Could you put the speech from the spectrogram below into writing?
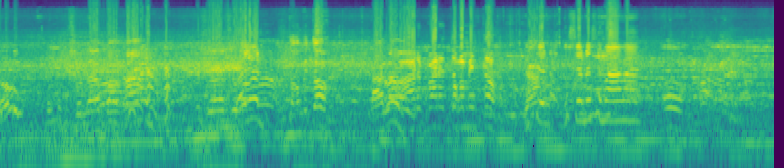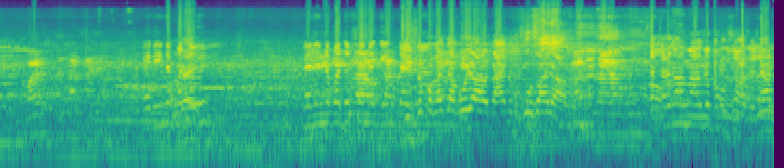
Oo, gusto na baka. Ayun. Ito kami to. Lalo. Pare, pare, ito kami to. Gusto, na- gusto na sumama. Oh, ito tatay. kanina pa daw eh. Kanina pa daw siya naghintay. Isa pa kanya kuya. Nainom ko. Para akong Talaga maaga pa ko sa atin yan.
